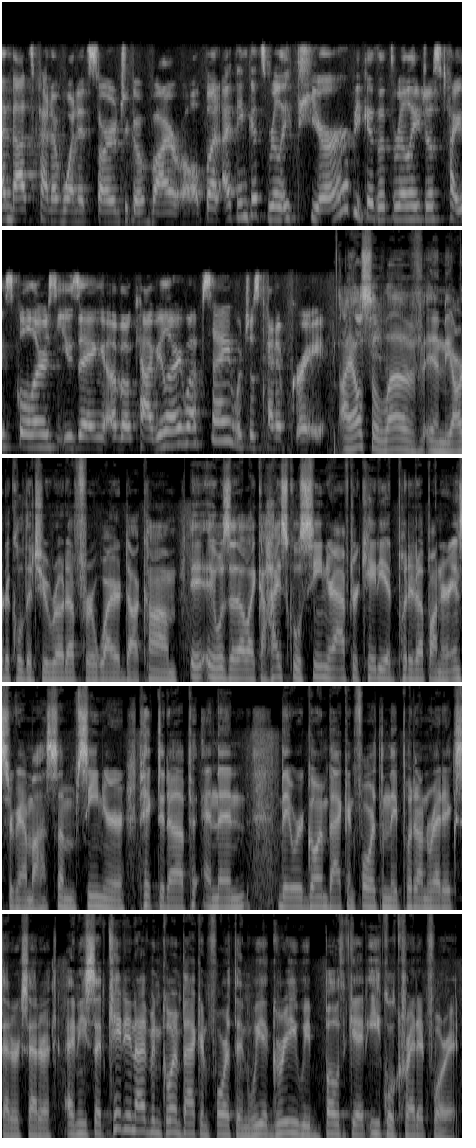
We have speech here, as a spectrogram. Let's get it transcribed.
and that's kind of when it started to go viral. But I think it's really pure because it's really just high schoolers using a vocabulary website, which is kind of great. I also love in the article that you wrote up for Wired.com, it, it was a, like a high school senior after Katie had put it up on her Instagram. Uh, some senior picked it up, and then they were going back and forth, and they put on Reddit, et cetera, et cetera. And he said, Katie and I have been going back and forth, and we agree we both get equal credit for it.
